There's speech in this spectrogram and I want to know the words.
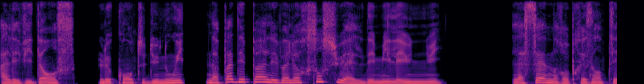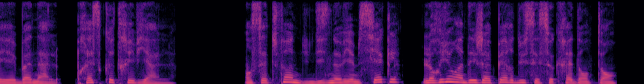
À l'évidence, le comte du Nouy n'a pas dépeint les valeurs sensuelles des mille et une nuits. La scène représentée est banale, presque triviale. En cette fin du XIXe siècle, l'Orient a déjà perdu ses secrets d'antan,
